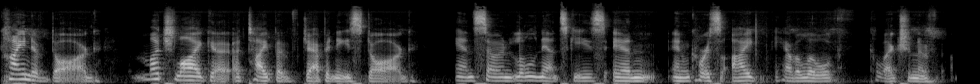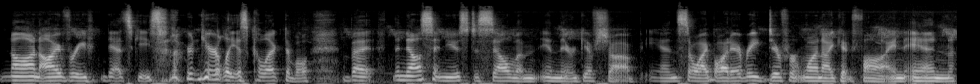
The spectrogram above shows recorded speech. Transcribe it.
kind of dog, much like a, a type of Japanese dog. And so little Netsukes, and and of course I have a little collection of non-ivory Netsukes that are nearly as collectible. But the Nelson used to sell them in their gift shop, and so I bought every different one I could find, and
